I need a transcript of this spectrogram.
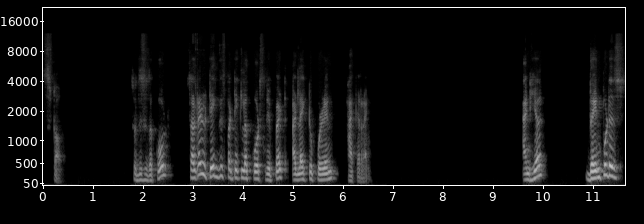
stop. So this is the code. So I'll try to take this particular code snippet. I'd like to put in HackerRank. And here, the input is,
